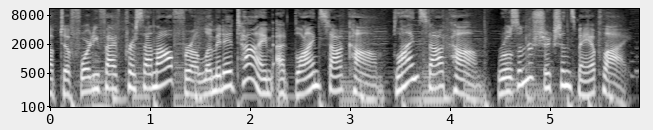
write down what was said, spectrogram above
Up to 45% off for a limited time at Blinds.com. Blinds.com. Rules and restrictions may apply.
